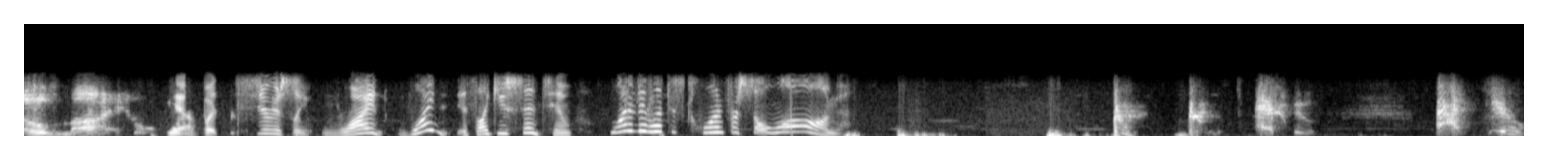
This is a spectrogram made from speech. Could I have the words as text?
Oh my. Yeah, but seriously, why? Why? It's like you said, Tim. Why did they let this go on for so long? Have to. Have to.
